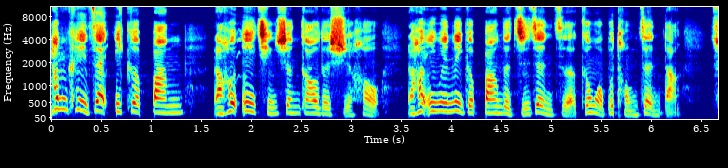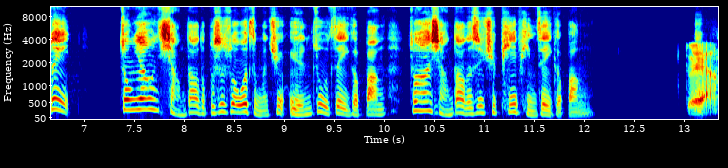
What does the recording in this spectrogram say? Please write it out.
他们可以在一个邦，然后疫情升高的时候，然后因为那个邦的执政者跟我不同政党，所以中央想到的不是说我怎么去援助这一个邦，中央想到的是去批评这个邦。对啊，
